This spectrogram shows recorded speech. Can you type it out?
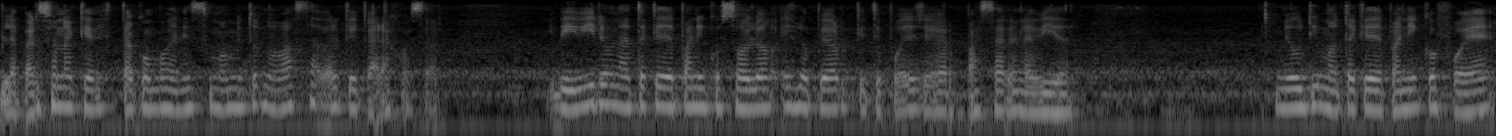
la, persona que está con vos en ese momento no va a saber qué carajo hacer. Vivir un ataque de pánico solo es lo peor que te puede llegar a pasar en la vida. Mi último ataque de pánico fue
